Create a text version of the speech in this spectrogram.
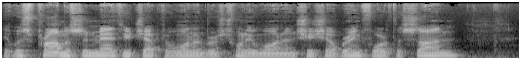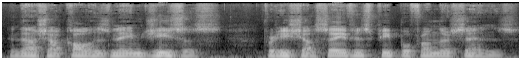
It was promised in Matthew chapter 1 and verse 21 And she shall bring forth a son, and thou shalt call his name Jesus, for he shall save his people from their sins.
